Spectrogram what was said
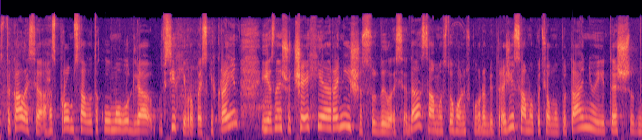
стикалася. Газпром ставив таку умову для всіх європейських країн. І я знаю, що Чехія раніше судилася, да, саме в Стокгольмському арбітражі, саме по цьому питанню, і теж ну,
